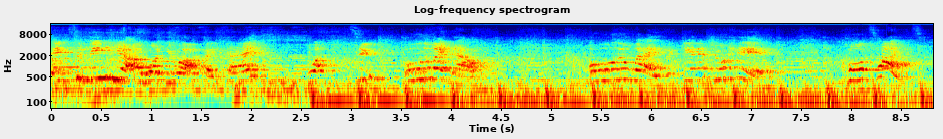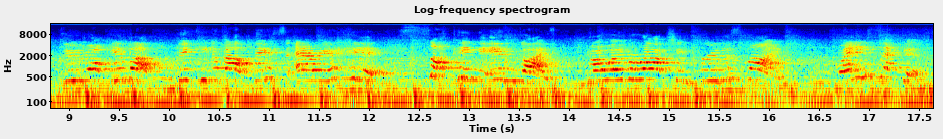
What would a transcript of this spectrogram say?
Intermediate, I want you up, okay? One, two, all the way now. All the way, beginners, you're here. Core tight, do not give up. Thinking about this area here. Sucking in, guys. No overarching the 20 seconds.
